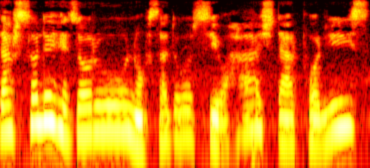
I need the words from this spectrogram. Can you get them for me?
در سال 1938 در پاریس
